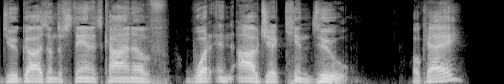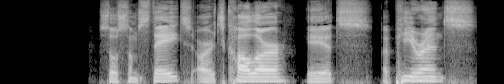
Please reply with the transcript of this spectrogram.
Do you guys understand? It's kind of what an object can do. Okay? So some states are its color, its appearance,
